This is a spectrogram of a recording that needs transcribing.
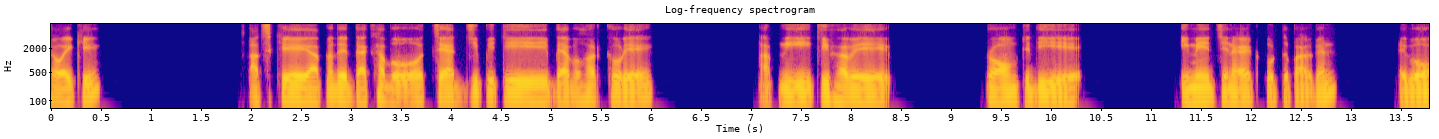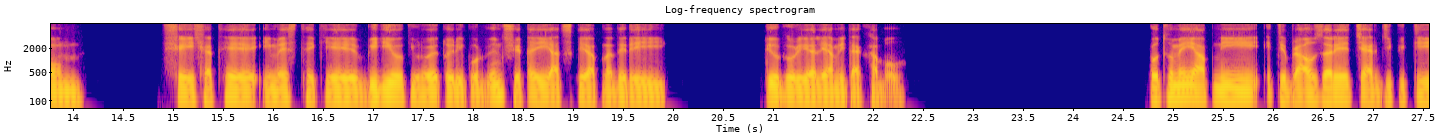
সবাইকে। আজকে আপনাদের দেখাবো চ্যাট জিপিটি ব্যবহার করে আপনি কীভাবে প্রম্পট দিয়ে ইমেজ জেনারেট করতে পারবেন এবং সেই সাথে ইমেজ থেকে ভিডিও কীভাবে তৈরি করবেন সেটাই আজকে আপনাদের এই টিউটোরিয়ালে আমি দেখাবো। প্রথমেই আপনি একটি ব্রাউজারে চ্যাট জিপিটি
